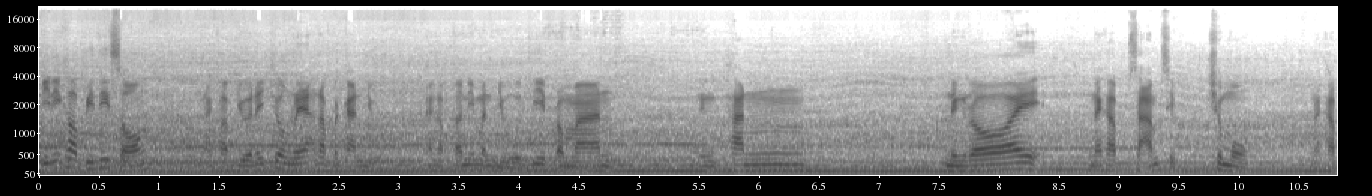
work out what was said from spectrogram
ปีนี้เข้าปีที่2นะครับอยู่ในช่วงระยะรับประกันอยู่นะครับ ตอนนี้มันอยู่ที่ประมาณ1,000 100 นะครับ 30 ชั่วโมงนะครับ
